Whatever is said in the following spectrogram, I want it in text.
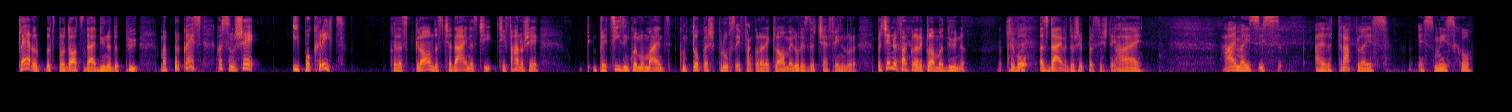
Claro, els prodotti dai d'una de più, ma per quest, quest sono che ipocrit. Quelles grandes ciadainas ci, ci fanno che preciso in quel momento con tocca spruchs e fanno quella reclama e loro è del chef in loro. Perché non fa quella reclama d'una? Cioè, vo, as dai, do che persistente. Ai. Ai, ma is is ai la trapla is is misco.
